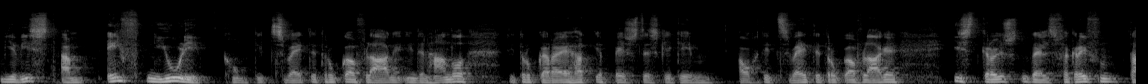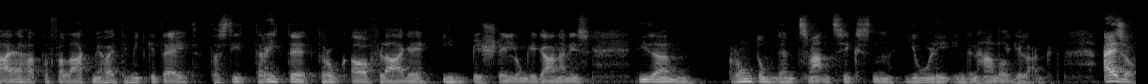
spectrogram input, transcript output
Wie ihr wisst, am 11. Juli kommt die zweite Druckauflage in den Handel. Die Druckerei hat ihr Bestes gegeben. Auch die zweite Druckauflage ist größtenteils vergriffen. Daher hat der Verlag mir heute mitgeteilt, dass die dritte Druckauflage in Bestellung gegangen ist, die dann rund um den 20. Juli in den Handel gelangt. Also,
